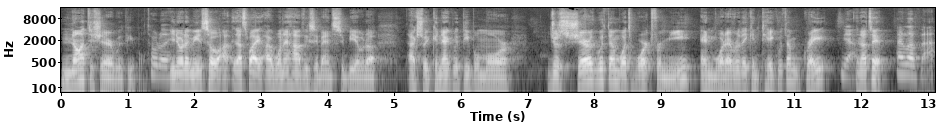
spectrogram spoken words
not to share with people Totally. you know what i mean so I, that's why i want to have these events to be able to actually connect with people more just share with them what's worked for me and whatever they can take with them great Yeah. and that's it I love that.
